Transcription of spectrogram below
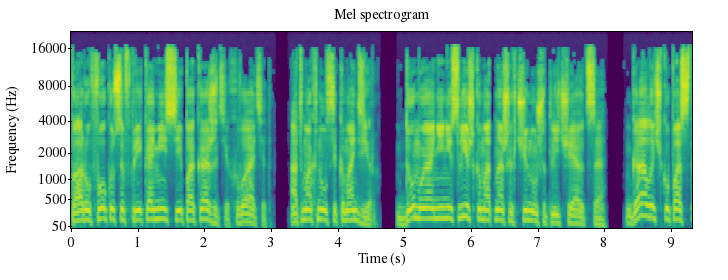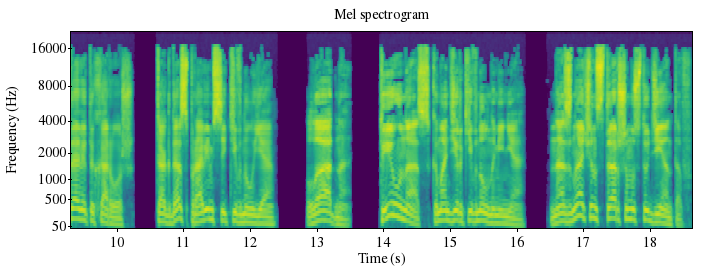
пару фокусов при комиссии покажете, хватит. Отмахнулся командир. Думаю, они не слишком от наших чинуш отличаются. Галочку поставят и хорош. Тогда справимся, кивнул я. Ладно, «Ты у нас», — командир кивнул на меня, — «назначен старшим у студентов,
